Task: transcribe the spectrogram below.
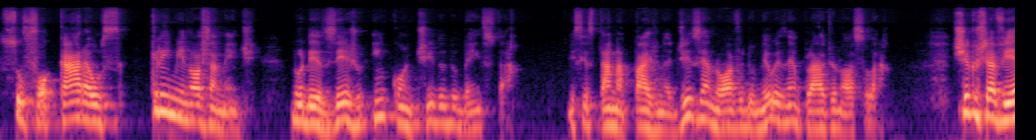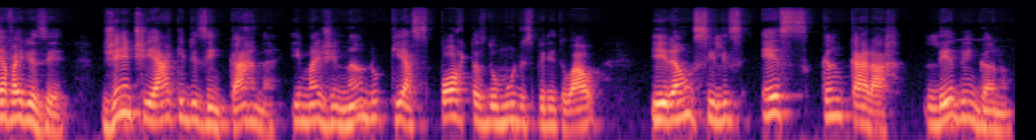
sufocara-os criminosamente no desejo incontido do bem-estar. Isso está na página 19 do meu exemplar de Nosso Lar. Chico Xavier vai dizer: gente há que desencarna imaginando que as portas do mundo espiritual irão se lhes escancarar. Lê do engano.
